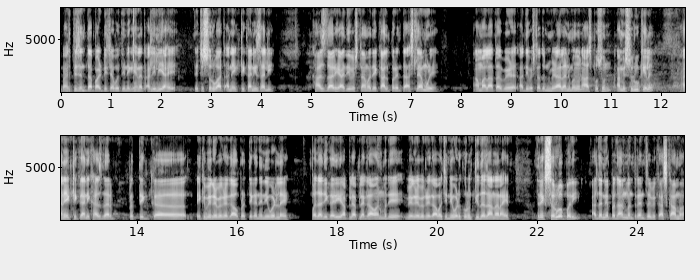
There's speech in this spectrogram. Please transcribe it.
भारतीय जनता पार्टीच्या वतीने घेण्यात आलेली आहे. त्याची सुरुवात अनेक ठिकाणी झाली. खासदार हे अधिवेशनामध्ये कालपर्यंत असल्यामुळे आम्हाला आता वेळ अधिवेशनातून मिळाला आणि म्हणून आजपासून आम्ही सुरू केलं. अनेक ठिकाणी खासदार प्रत्येक एक वेगळं वेगळं गाव प्रत्येकाने निवडलं आहे पदाधिकारी आपल्या आपल्या गावांमध्ये वेगळे वेगळे गावाची निवड करून तिथं जाणार आहेत. तर एक सर्वोपरी आदरणीय प्रधानमंत्र्यांचं विकास कामं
